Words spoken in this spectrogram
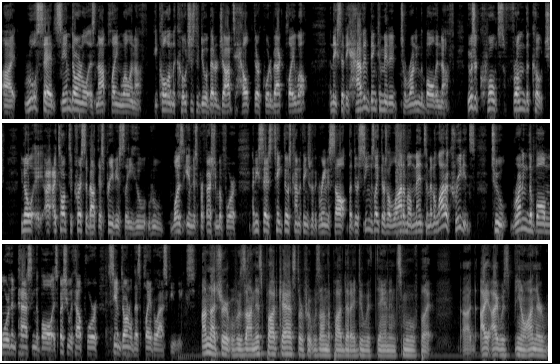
Uh, Rhule said Sam Darnold is not playing well enough. He called on the coaches to do a better job to help their quarterback play well. And they said they haven't been committed to running the ball enough. Those are quotes from the coach you know, I, I, talked to Chris about this previously, who who was in this profession before, and he says take those kind of things with a grain of salt. But there seems like there's a lot of momentum and a lot of credence to running the ball more than passing the ball, especially with how poor Sam Darnold has played the last few weeks. I'm not sure if it was on this podcast or if it was on the pod that I do with Dan and Smooth, but uh, I I was you know on there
